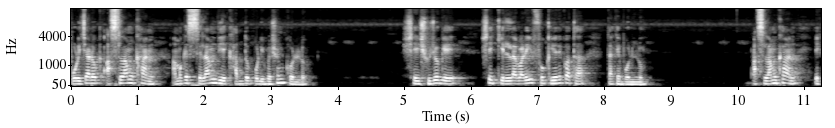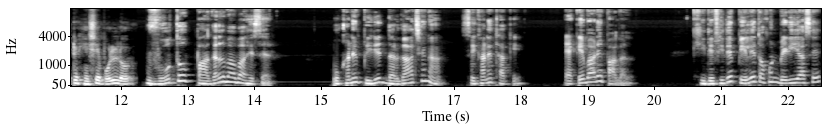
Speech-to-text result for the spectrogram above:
পরিচারক আসলাম খান আমাকে সেলাম দিয়ে খাদ্য পরিবেশন করল। সেই সুযোগে সেই কেল্লাবাড়ির ফকিরের কথা তাকে বললুম। আসলাম খান একটু হেসে বলল, ও তো পাগল বাবা হে স্যার। ওখানে পীরের দরগা আছে না, সেখানে থাকে। একেবারে পাগল। খিদে ফিদে পেলে তখন বেরিয়ে আসে।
